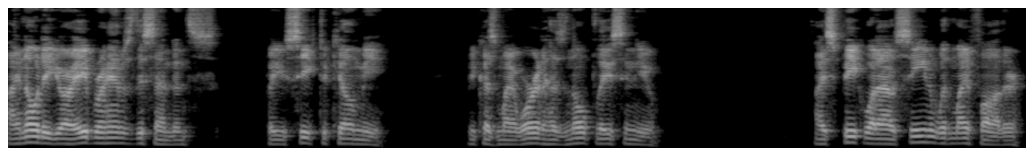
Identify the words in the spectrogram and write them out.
I know that you are Abraham's descendants, but you seek to kill me, because my word has no place in you. I speak what I have seen with my father,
